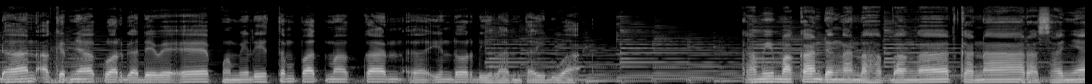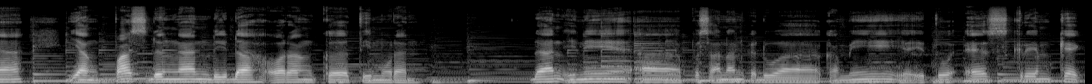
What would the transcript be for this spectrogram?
Dan akhirnya keluarga DWF memilih tempat makan uh, indoor di lantai 2. Kami makan dengan lahap banget karena rasanya yang pas dengan lidah orang ketimuran dan ini uh, pesanan kedua kami yaitu es krim cake.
